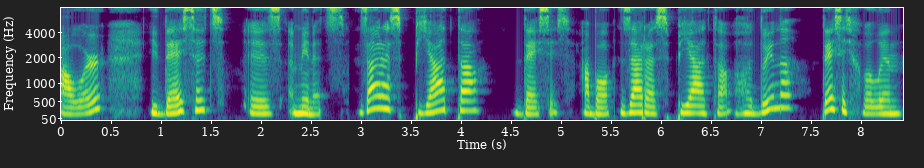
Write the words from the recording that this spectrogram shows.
hour і десять is minutes. Зараз п'ята десять. Або зараз п'ята година десять хвилин.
